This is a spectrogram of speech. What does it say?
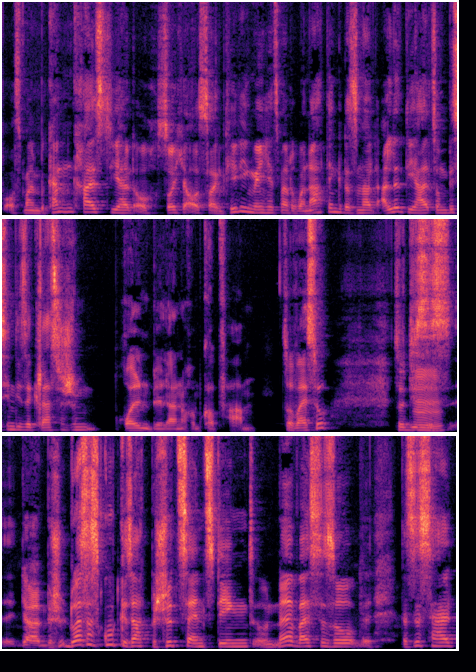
aus meinem Bekanntenkreis, die halt auch solche Aussagen tätigen, wenn ich jetzt mal drüber nachdenke, das sind halt alle, die halt so ein bisschen diese klassischen Rollenbilder noch im Kopf haben. So, weißt du? So dieses, mhm. ja, du hast es gut gesagt, Beschützerinstinkt und ne, weißt du so, das ist halt,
